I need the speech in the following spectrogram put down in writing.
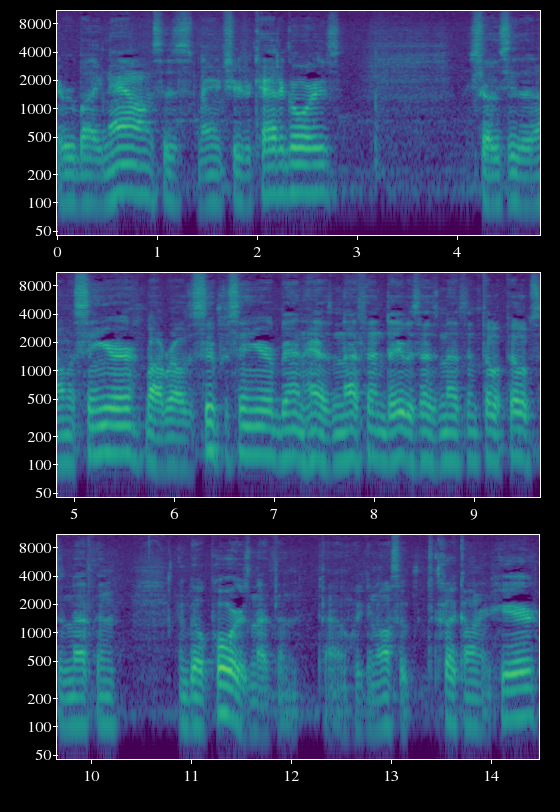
everybody now, this is main shooter categories. Shows you that I'm a senior, Bob Rose is a super senior, Ben has nothing, Davis has nothing, Philip Phillips has nothing, and Bill Poor is nothing. So we can also click on it here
